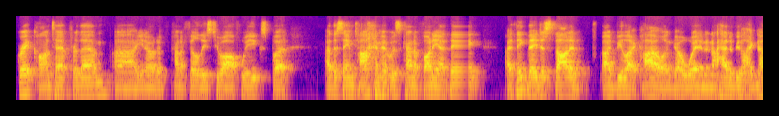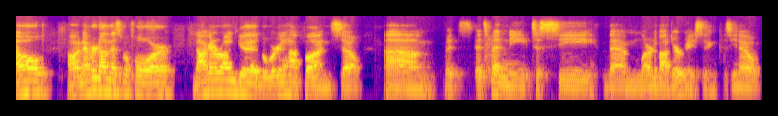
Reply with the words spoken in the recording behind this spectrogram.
great content for them. Uh, you know, to kind of fill these two off weeks, but at the same time, it was kind of funny. I think I think they just thought it, I'd be like Kyle and go win, and I had to be like, no, I've never done this before. Not gonna run good, but we're gonna have fun. So um, it's it's been neat to see them learn about dirt racing because you know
